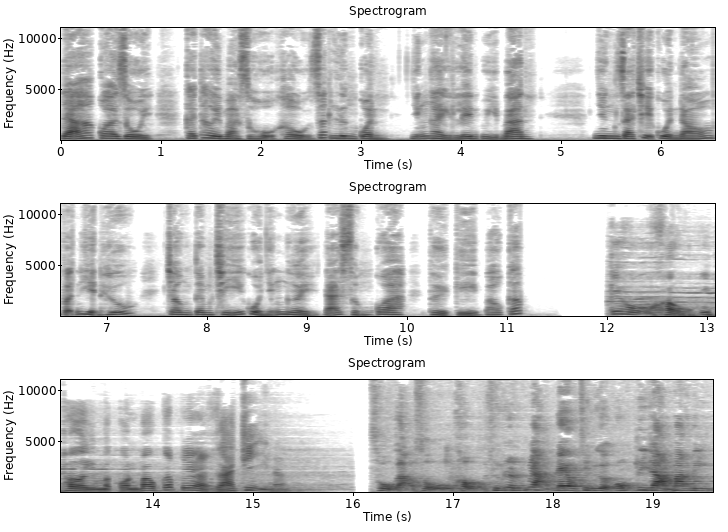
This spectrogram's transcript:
Đã qua rồi, cái thời mà sổ hộ khẩu rất lưng quần những ngày lên ủy ban. Nhưng giá trị của nó vẫn hiện hữu trong tâm trí của những người đã sống qua thời kỳ bao cấp. Cái hộ khẩu, cái thời mà còn bao cấp ấy là giá trị nữa. sổ gạo sổ hộ khẩu thứ là lúc nào đeo trên người không đi làm mang đi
